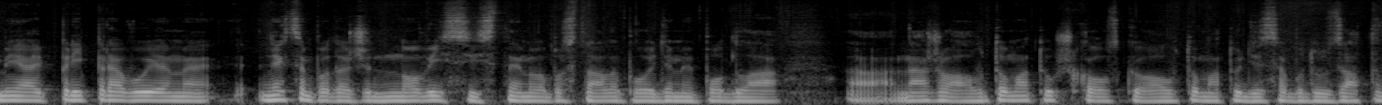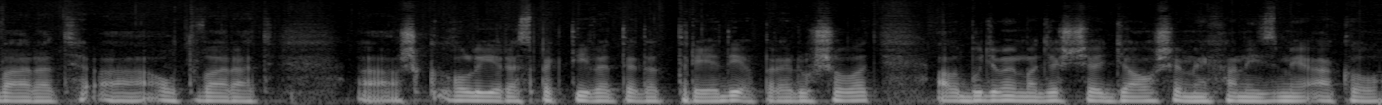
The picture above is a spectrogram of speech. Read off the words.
my aj pripravujeme, nechcem povedať, že nový systém, lebo stále pôjdeme podľa nášho automatu, školského automatu, kde sa budú zatvárať a otvárať školy, respektíve teda triedy a prerušovať, ale budeme mať ešte aj ďalšie mechanizmy ako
